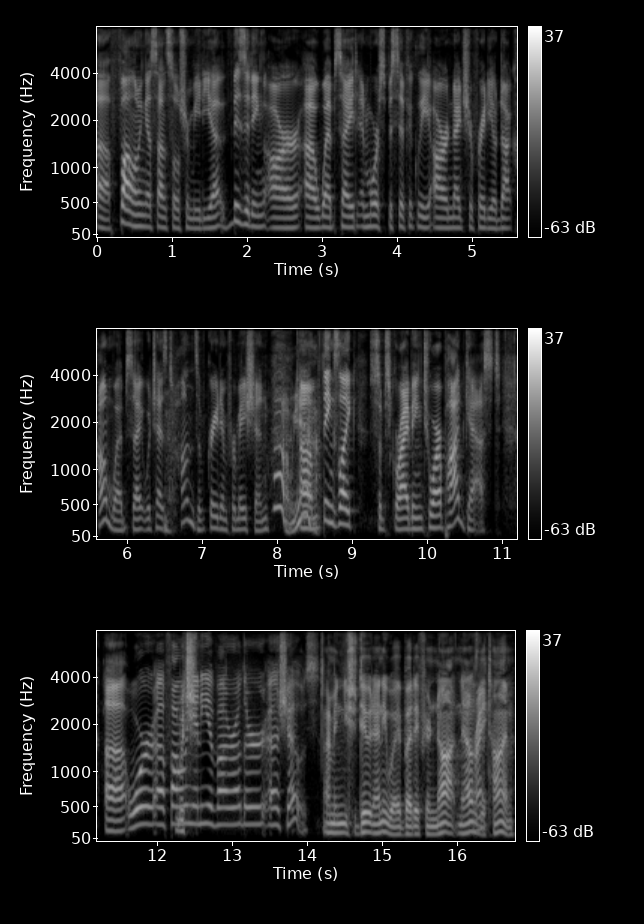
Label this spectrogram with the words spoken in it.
uh, following us on social media, visiting our uh, website, and more specifically, our nightshiftradio.com website, which has tons of great information. Oh, yeah. Um, things like subscribing to our podcast uh, or uh, following Which- any of our other uh, shows. I mean, you should do it anyway, but if you're not, now's the time.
